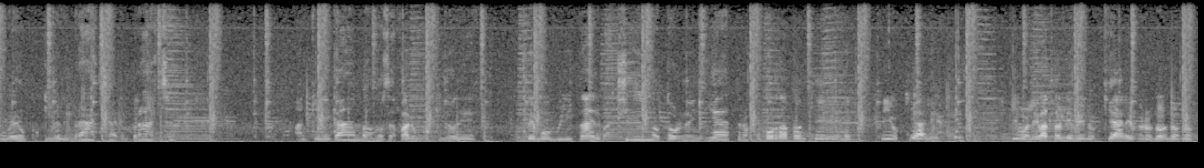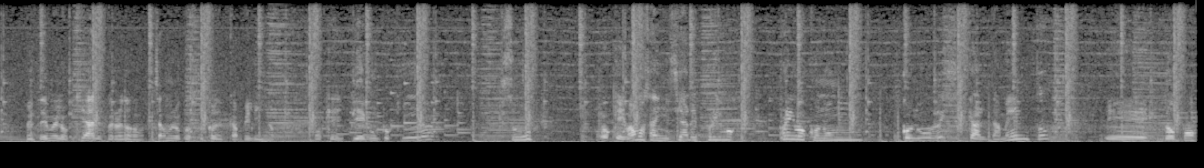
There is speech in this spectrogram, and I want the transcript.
mover un pochino le braccia le braccia anche le gambe vamos a fare un pochino di, di mobilità del bacino torno indietro ho borrato anche gli occhiali y voleva togliermi l'occhiale però no no no. Mettermi l'occhiale però no facciamolo così con il capellino ok piego un pochino su. Ok vamos a iniziare primo primo con un, con un riscaldamento eh, dopo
